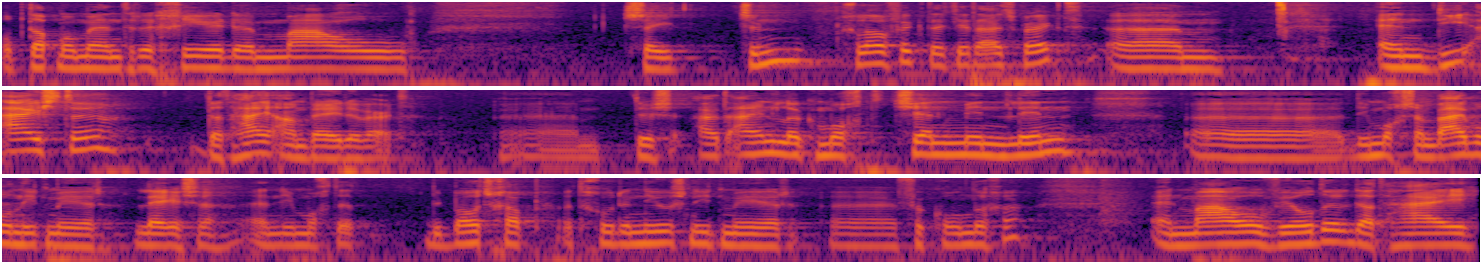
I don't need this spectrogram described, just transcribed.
op dat moment regeerde Mao Zedong, geloof ik dat je het uitspreekt. Um, en die eiste dat hij aanbeden werd. Um, dus uiteindelijk mocht Chen Min Lin eh, die mocht zijn Bijbel niet meer lezen en die mocht het, die boodschap, het goede nieuws, niet meer verkondigen. En Mao wilde dat hij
